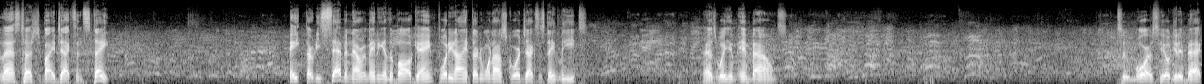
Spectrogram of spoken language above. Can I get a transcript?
Last touch by Jackson State. 8.37 now remaining in the ball game. 49-31 our score. Jackson State leads. As William inbounds. To Morris. He'll get it back.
